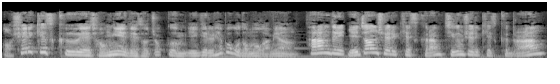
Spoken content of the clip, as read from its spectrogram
어, 쉐리 cask의 정의에 대해서 조금 얘기를 해보고 넘어가면 사람들이 예전 쉐리 cask랑 지금 쉐리 cask랑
